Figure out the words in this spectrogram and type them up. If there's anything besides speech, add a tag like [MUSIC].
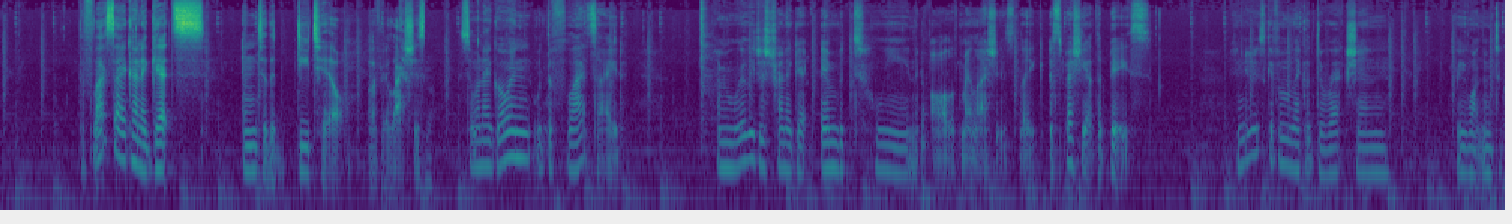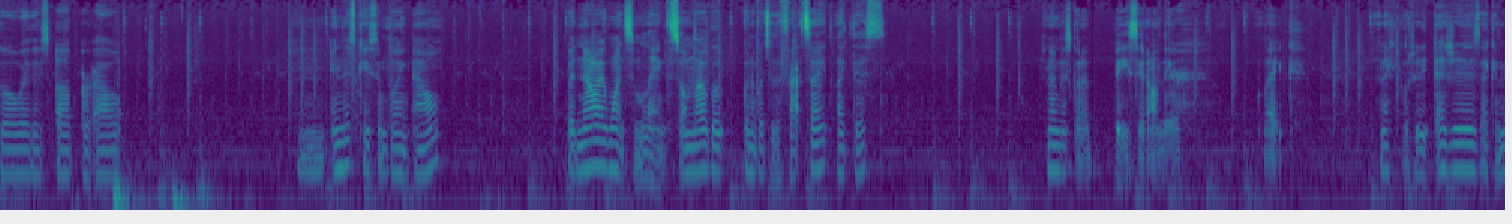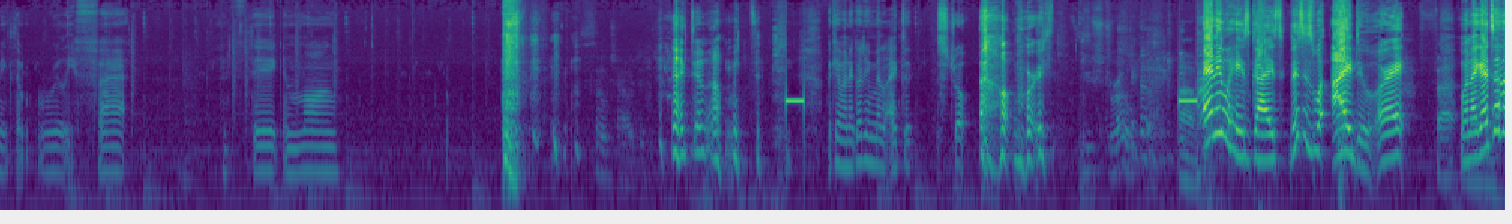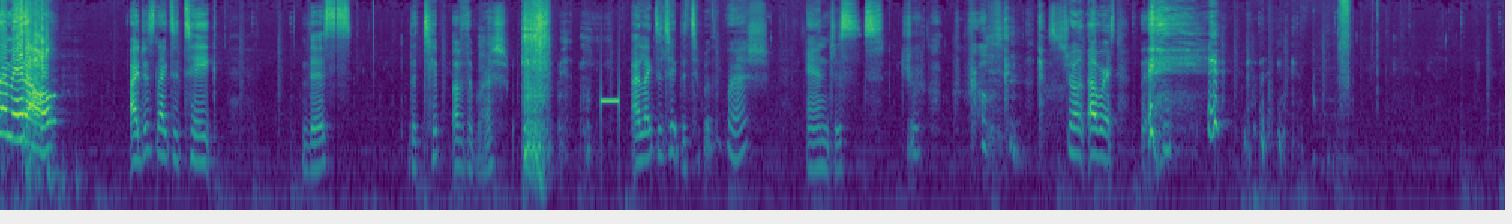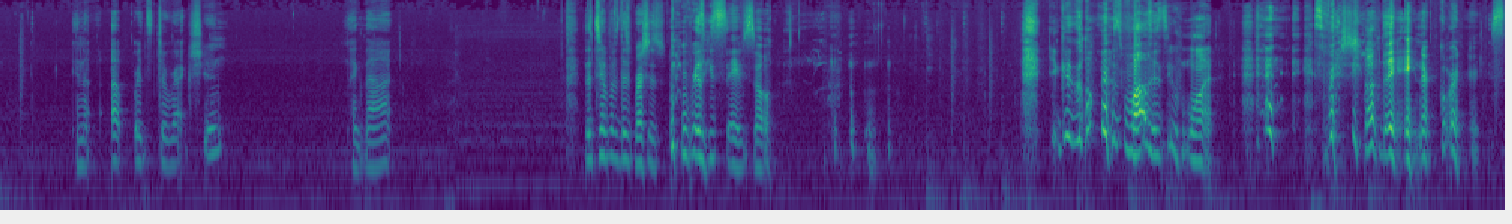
the flat side kind of gets into the detail of your lashes. So when I go in with the flat side, I'm really just trying to get in between all of my lashes, like especially at the base. And you just give them like a direction where you want them to go, whether it's up or out. And in this case, I'm going out. But now I want some length, so I'm now go gonna go to the fat side like this. And I'm just gonna base it on there, like and I can go to the edges. I can make them really fat and thick and long. so [LAUGHS] childish. I didn't know me to. Okay, when I go to the middle, I like to stroke [LAUGHS] upwards. You stroke. Um, Anyways, guys, this is what I do, all right? Fat. When I get to the middle, I just like to take this, the tip of the brush. [LAUGHS] I like to take the tip of the brush and just stroke, stroke oh, upwards. [LAUGHS] In an upwards direction, like that. The tip of this brush is [LAUGHS] really safe, so [LAUGHS] you can go as wild as you want [LAUGHS] on the inner corners.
